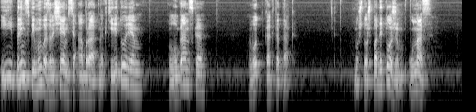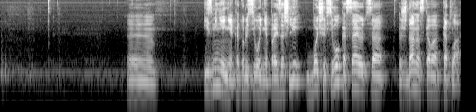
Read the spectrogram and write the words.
И, в принципе, мы возвращаемся обратно к территориям Луганска. Вот как-то так. Ну что ж, подытожим. У нас Э, изменения, которые сегодня произошли, больше всего касаются Ждановского котла,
